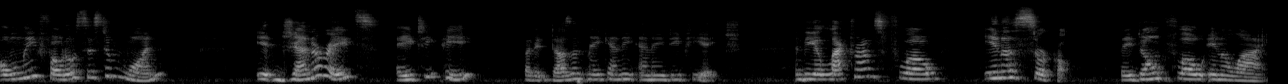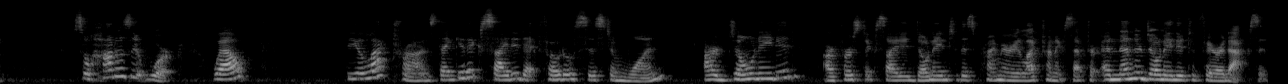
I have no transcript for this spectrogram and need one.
only photosystem 1. It generates ATP, but it doesn't make any NADPH. And the electrons flow in a circle. They don't flow in a line. So how does it work? Well, the electrons that get excited at photosystem 1 are donated, are first excited, donated to this primary electron acceptor, and then they're donated to ferredoxin.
